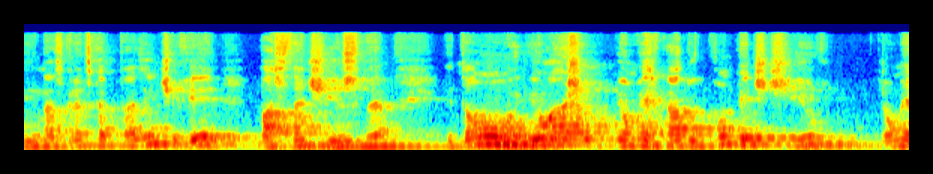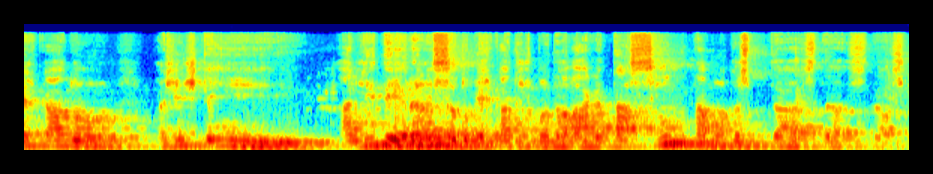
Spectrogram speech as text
nas grandes capitais, a gente vê bastante isso. Né? Então, eu acho que é um mercado competitivo, é um mercado. A gente tem a liderança do mercado de banda larga, está sim na mão das, das, das, das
